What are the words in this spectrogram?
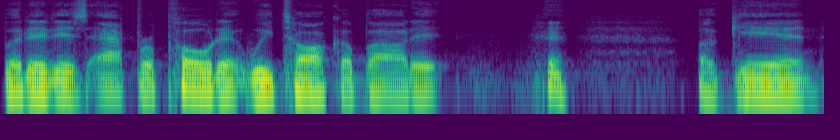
but it is apropos that we talk about it again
